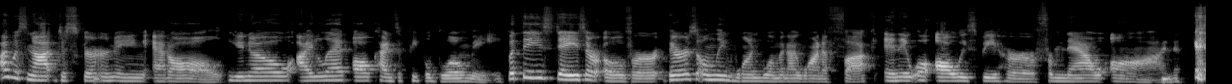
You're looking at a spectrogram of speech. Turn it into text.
I was not discerning at all. You know, I let all kinds of people blow me. But these days are over. There's only one woman I want to fuck, and it will always be her from now on. he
